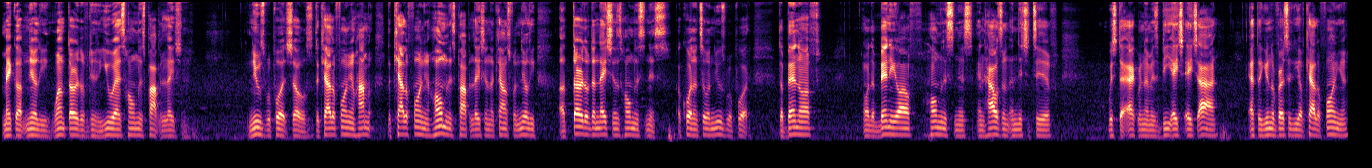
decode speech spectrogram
make up nearly one third of the U.S. homeless population. News report shows the California hom- the California homeless population accounts for nearly a third of the nation's homelessness, according to a news report. The Benioff or the Benioff Homelessness and Housing Initiative, which the acronym is BHHI, at the University of California,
